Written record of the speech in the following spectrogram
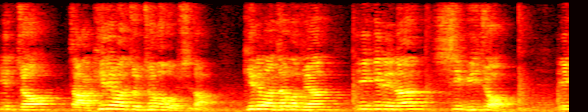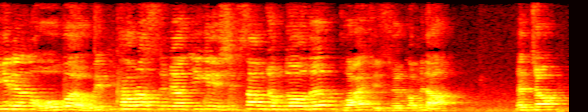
있죠? 자, 길이만 좀 적어봅시다. 길이만 적으면 이 길이는 12죠? 이 길이는 5고요. 우리 피타고라스 쓰면 이 길이 13 정도는 구할 수 있을 겁니다. 됐죠?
